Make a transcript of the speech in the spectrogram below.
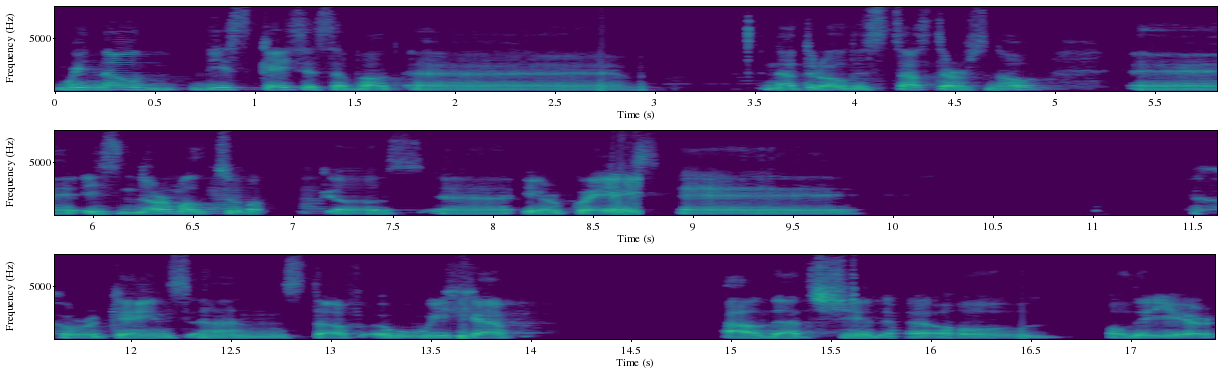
we know these cases about uh, natural disasters no? Uh, is normal to Yeah. us because uh, earthquakes uh, hurricanes and stuff. We have all that shit uh, all all the year.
